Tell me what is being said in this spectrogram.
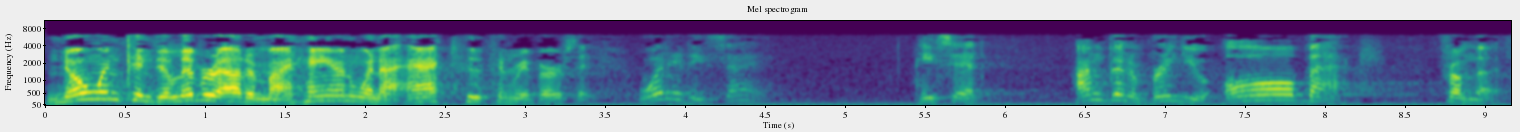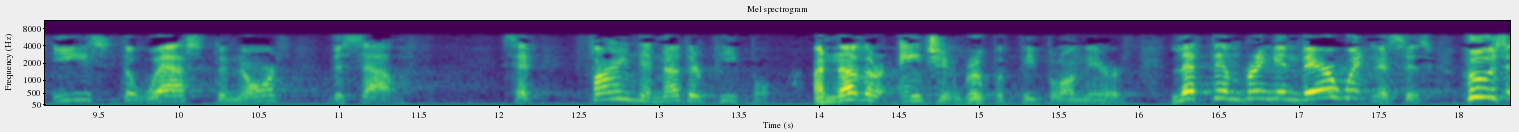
No one can deliver out of my hand when I act. Who can reverse it? What did He say? He said, I'm going to bring you all back from the east, the west, the north, the south. He said, find another people, another ancient group of people on the earth. Let them bring in their witnesses. Who's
